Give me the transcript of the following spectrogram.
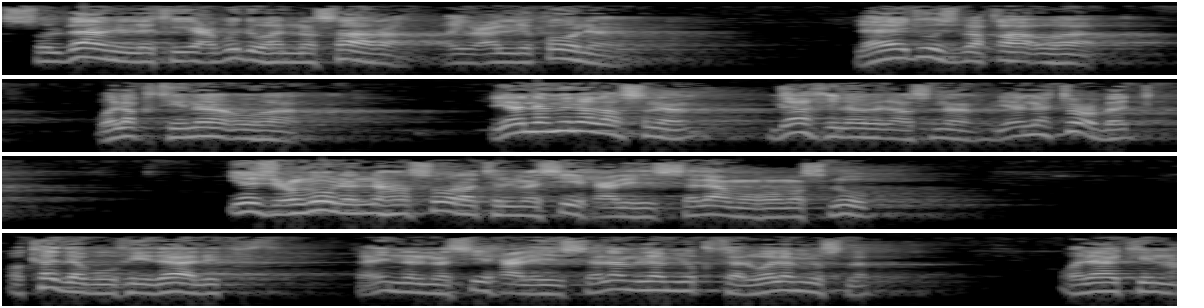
الصلبان التي يعبدها النصارى ويعلقونها لا يجوز بقاؤها ولا اقتناؤها لأنها من الأصنام داخلة في الأصنام لأنها تعبد. يزعمون أنها صورة المسيح عليه السلام وهو مصلوب وكذبوا في ذلك فإن المسيح عليه السلام لم يقتل ولم يصلب ولكن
